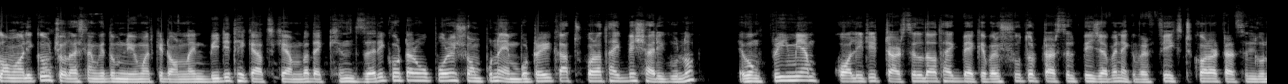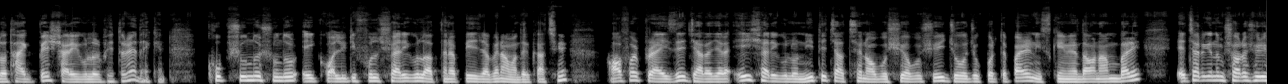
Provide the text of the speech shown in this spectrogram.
আসসালামু আলাইকুম, চলে আসলাম কিন্তু নিউ মার্কেট অনলাইন বিডি থেকে। আজকে আমরা দেখেন জারিকোটার উপরে সম্পূর্ণ এমব্রয়ডারি কাজ করা থাকবে শাড়িগুলো এবং প্রিমিয়াম কোয়ালিটির টার্সেল দেওয়া থাকবে, একেবারে সুতোর টার্সেল পেয়ে যাবেন, একেবারে ফিক্সড করা টার্সেলগুলো থাকবে শাড়িগুলোর ভিতরে, দেখেন। খুব সুন্দর সুন্দর এই কোয়ালিটি ফুল শাড়িগুলো আপনারা পেয়ে যাবেন আমাদের কাছে। অফার প্রাইসে যারা যারা এই শাড়িগুলো নিতে চাচ্ছেন, অবশ্যই অবশ্যই যোগাযোগ করতে পারেন স্ক্রিনে দেওয়া নাম্বারে এছাড়া কিন্তু সরাসরি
